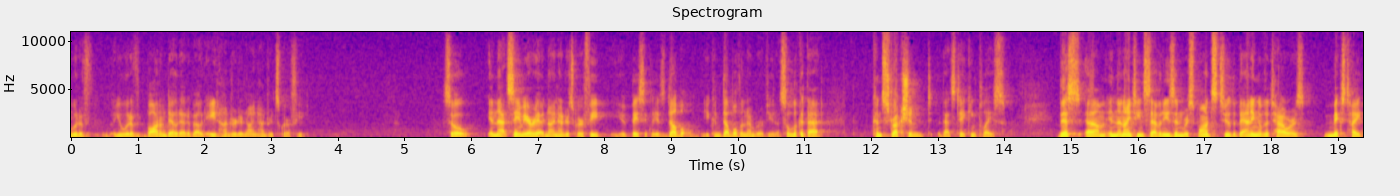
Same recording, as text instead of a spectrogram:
would have, you would have bottomed out at about 800 or 900 square feet. So in that same area, 900 square feet, you, basically it's double. You can double the number of units. So look at that construction that's taking place. This, um, in the 1970s, in response to the banning of the towers, mixed height,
